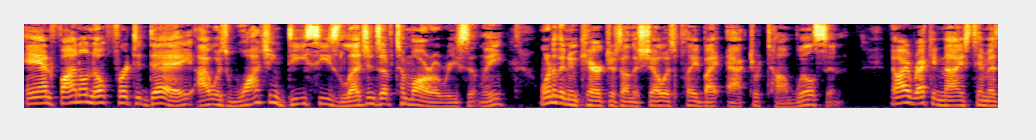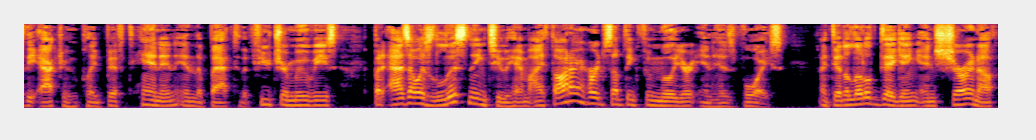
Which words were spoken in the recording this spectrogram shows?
And final note for today, I was watching DC's Legends of Tomorrow recently. One of the new characters on the show is played by actor Tom Wilson. Now I recognized him as the actor who played Biff Tannen in the Back to the Future movies, but as I was listening to him, I thought I heard something familiar in his voice. I did a little digging, and sure enough,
